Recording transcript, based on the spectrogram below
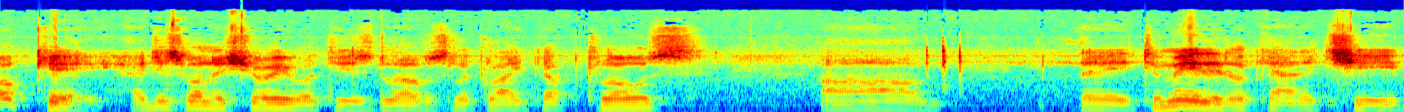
Okay, I just want to show you what these gloves look like up close. Um, they, to me, they look kind of cheap.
